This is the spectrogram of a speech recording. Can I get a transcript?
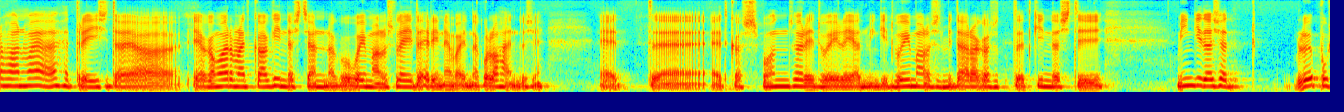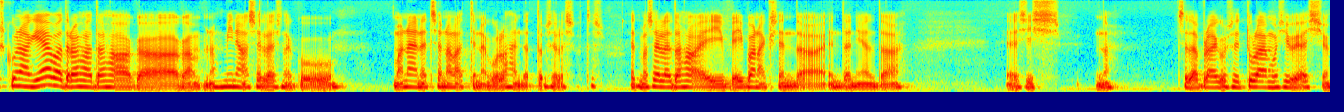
raha on vaja jah, et reisida ja, ja ka ma arvan, et ka kindlasti on nagu võimalus leida erinevaid nagu lahendusi. et, et kas sponsorid või leiad mingid võimalused, mida ära kasutada, et kindlasti mingid asjad lõpuks kunagi jäävad raha taha, aga, aga noh, mina selles nagu, ma näen, et see on alati nagu lahendatav selles suhtes. et ma selle taha ei, ei paneks enda, enda nii-öelda siis noh seda praeguseid tulemusi või asju,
